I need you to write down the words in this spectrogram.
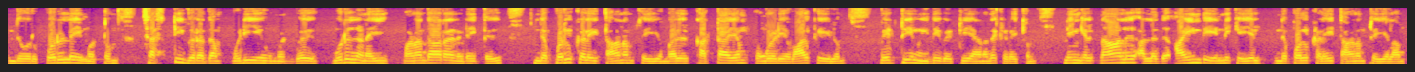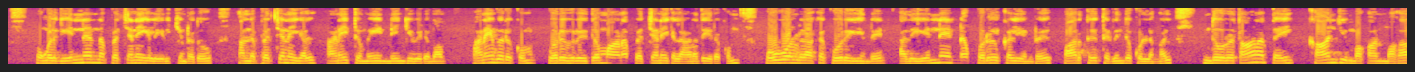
இந்த ஒரு பொருளை மட்டும் சஷ்டி விரதம் முடியும் முன்பு முருகனை மனதார நினைத்து இந்த பொருட்களை தானம் செய்யுங்கள். கட்டாயம் உங்களுடைய வாழ்க்கையிலும் வெற்றி மீது வெற்றியானது கிடைக்கும். நீங்கள் நாலு அல்லது ஐந்து எண்ணிக்கையில் இந்த பொருட்களை தானம் செய்யலாம். உங்களுக்கு என்னென்ன பிரச்சனைகள் இருக்கின்றதோ அந்த பிரச்சனைகள் அனைத்துமே நீங்கிவிடுமாம். அனைவருக்கும் ஒரு விதமான பிரச்சனைகளானது இருக்கும். ஒவ்வொன்றாக கூறுகின்றேன். அது என்னென்ன பொருட்கள் என்று பார்த்து தெரிந்து கொள்ளுங்கள். இந்த ஒரு தானத்தை காஞ்சி மகான் மகா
